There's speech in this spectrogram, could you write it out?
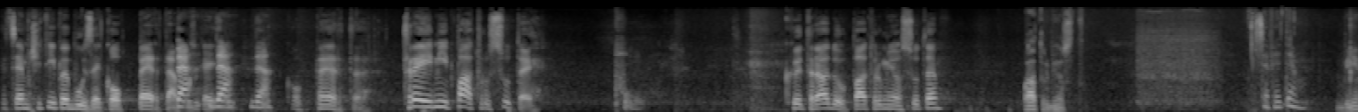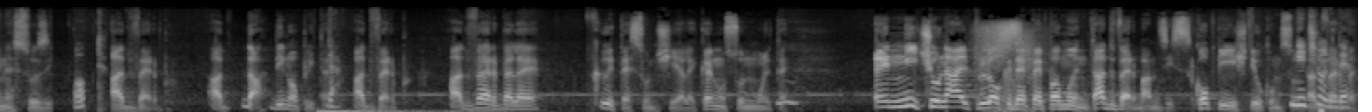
Că ți-am citit pe buze, copertă. Am Da, văzut că ai- da, da. Copertă. 3400. Puh. Cât, Radu? 4100? 4100. Să vedem. Bine, Suzi. 8. Adverb. Ad, da, din 8 litere. Da. Adverb. Adverbele, câte sunt și ele? Că nu sunt multe. În niciun alt loc de pe pământ. Adverb, am zis. Copiii știu cum sunt Niciunde. adverbele.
